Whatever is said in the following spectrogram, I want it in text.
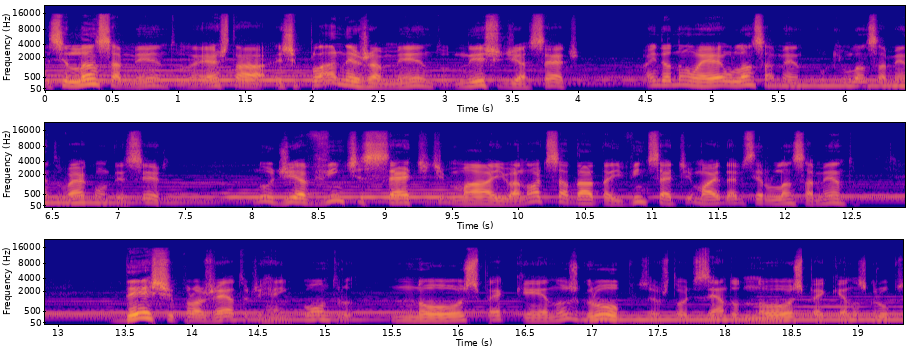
esse lançamento, né, esta, este planejamento neste dia 7, ainda não é o lançamento, porque o lançamento vai acontecer no dia 27 de maio. Anote essa data aí, 27 de maio deve ser o lançamento deste projeto de reencontro nos pequenos grupos. Eu estou dizendo nos pequenos grupos.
